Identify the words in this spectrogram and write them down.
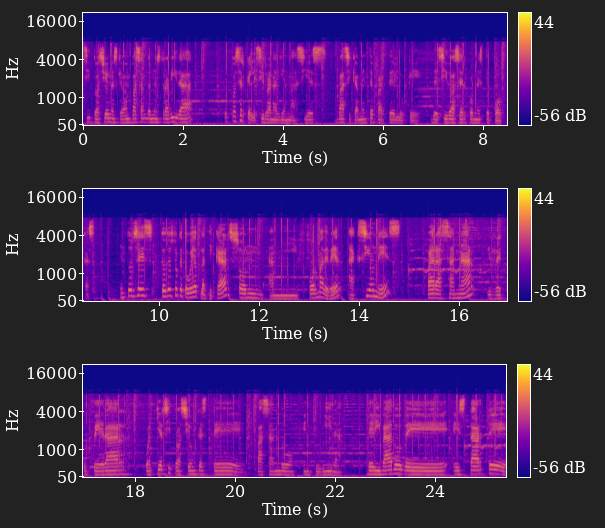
situaciones que van pasando en nuestra vida, pues puede ser que le sirvan a alguien más y es básicamente parte de lo que decido hacer con este podcast. Entonces, todo esto que te voy a platicar son, a mi forma de ver, acciones para sanar y recuperar cualquier situación que esté pasando en tu vida, derivado de estarte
